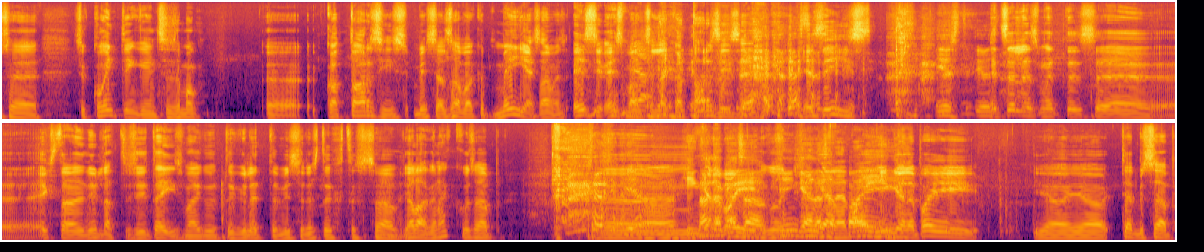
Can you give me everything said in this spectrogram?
see, see kontingent, seesama öö, katarsis, mis seal saama hakkab, meie saame esi-, esmalt selle katarsise ja siis, et selles mõttes äh, eks ta on üllatusi täis, ma ei kujuta küll ette, mis sellest õhtust saab, jalaga näkku saab. hingele pai. hingele saab pai. hingele pai ja, ja tead, mis saab?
